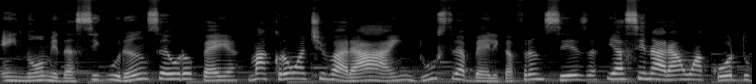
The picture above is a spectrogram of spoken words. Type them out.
Em nome da segurança europeia, Macron ativará a indústria bélica francesa e assinará um acordo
